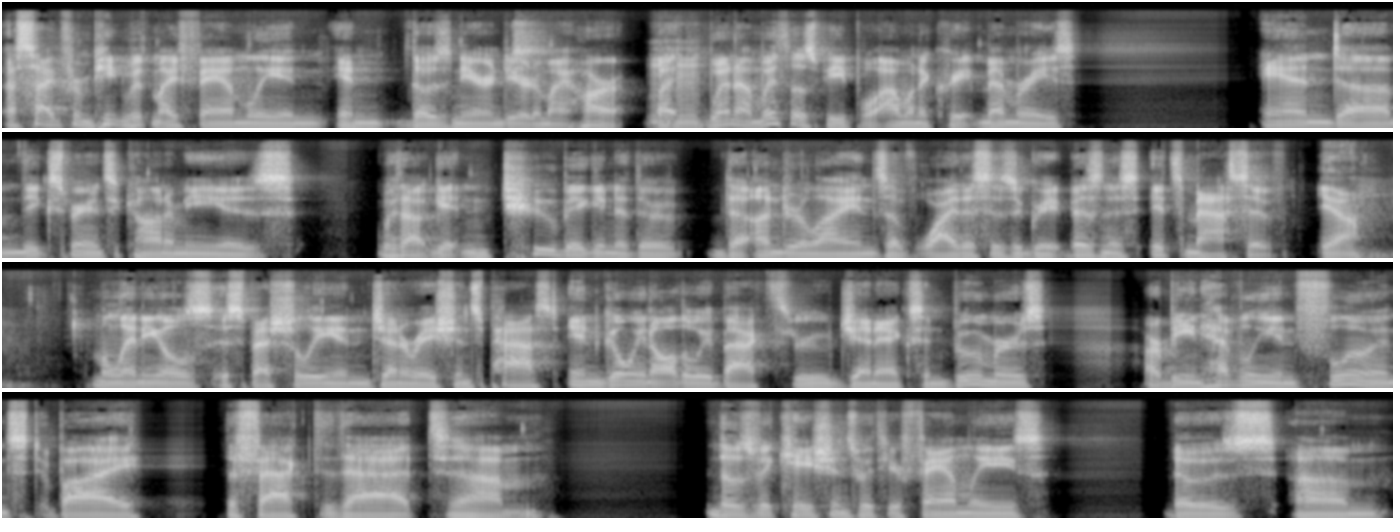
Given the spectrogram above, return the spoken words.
aside from being with my family and, and those near and dear to my heart. But Mhm. when I'm with those people, I want to create memories. And um, the experience economy is, without getting too big into the the underlines of why this is a great business, it's massive Yeah. millennials, especially in generations past, and going all the way back through Gen X and boomers, are being heavily influenced by the fact that um, those vacations with your families, those um,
